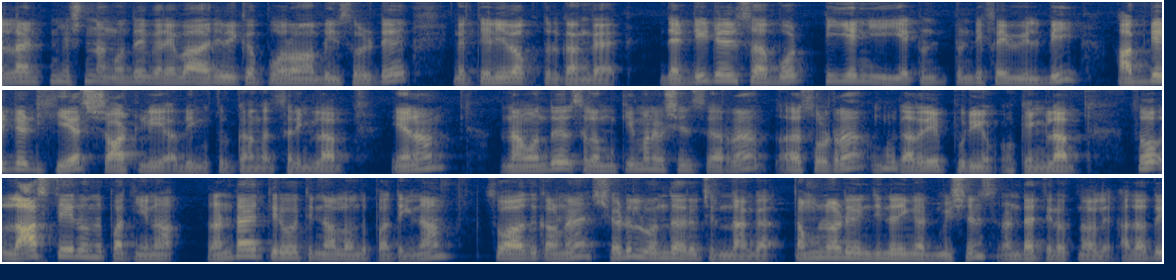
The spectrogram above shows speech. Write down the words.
எல்லா இன்ஃபர்மேஷனும் நாங்கள் வந்து விரைவாக அறிவிக்க போகிறோம் அப்படின்னு சொல்லிட்டு இங்கே தெளிவாக கொடுத்துருக்காங்க. The details about TNEA twenty twenty five will be updated here shortly அப்படின்னு கொடுத்துருக்காங்க. சரிங்களா? ஏன்னா நான் வந்து சில முக்கியமான விஷயம் சேர்றேன் அதை சொல்கிறேன் உங்களுக்கு அதிலே புரியும். ஓகேங்களா? ஸோ லாஸ்ட் இயர் வந்து பார்த்தீங்கன்னா ரெண்டாயிரத்தி இருபத்தி நாலில் வந்து பார்த்தீங்கன்னா ஸோ அதுக்கான ஷெடியூல் வந்து அறிவிச்சிருந்தாங்க. தமிழ்நாடு இன்ஜினியரிங் அட்மிஷன்ஸ் ரெண்டாயிரத்தி இருபத்தி நாலு. அதாவது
